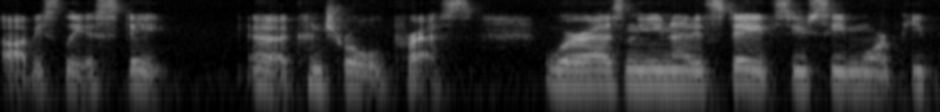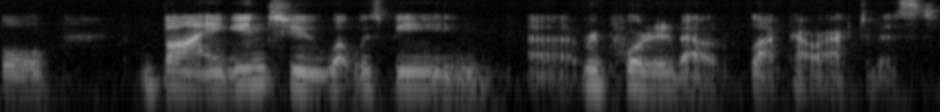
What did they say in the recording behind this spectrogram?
obviously a state uh, controlled press. Whereas in the United States, you see more people buying into what was being uh, reported about Black Power activists.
